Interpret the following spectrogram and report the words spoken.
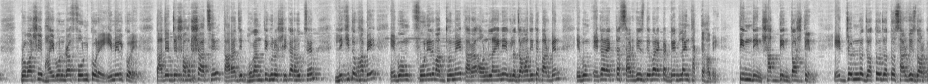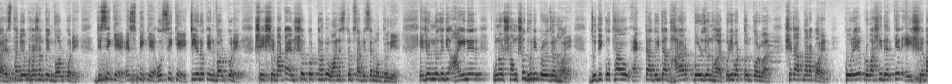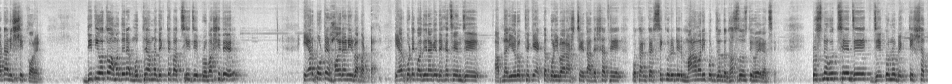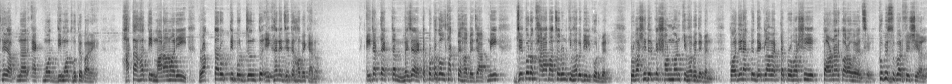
প্রবাসী ভাই বোনরা ফোন করে, ইমেল করে তাদের যে সমস্যা আছে, তারা যে ভোগান্তিগুলোর শিকার হচ্ছেন লিখিতভাবে এবং ফোনের মাধ্যমে তারা অনলাইনে এগুলো জমা দিতে পারবেন এবং এটার একটা সার্ভিস দেবার একটা ডেডলাইন থাকতে হবে। তিন দিন, সাত দিন, দশ দিন। এর জন্য যত যত সার্ভিস দরকার, স্থানীয় প্রশাসনকে ইনভলভ করে ডিসিকে এসপিকে ওসিকে টিএনওকে ইনভলভ করে, সেই সেবাটা এনশোর করতে হবে ওয়ান স্টপ সার্ভিসের মধ্য দিয়ে। এজন্য যদি আইনের কোনো সংশোধনী প্রয়োজন হয়, যদি কোথাও একটা, দুইটা ধারার প্রয়োজন হয় পরিবর্তন করবার, সেটা আপনারা করেন। করে প্রবাসীদেরকে এই সেবাটা নিশ্চিত করেন। দ্বিতীয়ত আমাদের মধ্যে আমরা দেখতে পাচ্ছি যে প্রবাসীদের এয়ারপোর্টের হয়রানির ব্যাপারটা। এয়ারপোর্টে কদিন আগে দেখেছেন যে আপনার ইউরোপ থেকে একটা পরিবার আসছে, তাদের সাথে ওখানকার সিকিউরিটির মারামারি পর্যন্ত ধস্তাধস্তি হয়ে গেছে। প্রশ্ন হচ্ছে যে যে কোনো ব্যক্তির সাথে আপনার একমত, দ্বিমত হতে পারে। হাতাহাতি মারামারি, রক্তারক্তি পর্যন্ত এখানে যেতে হবে কেন? এইটার তো একটা মেজার একটা প্রোটোকল থাকতে হবে যে আপনি যে কোনো খারাপ আচরণ কীভাবে ডিল করবেন, প্রবাসীদেরকে সম্মান কীভাবে দেবেন। কয়দিন একটা দেখলাম একটা প্রবাসী কর্নার করা হয়েছে, খুবই সুপারফিশিয়াল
